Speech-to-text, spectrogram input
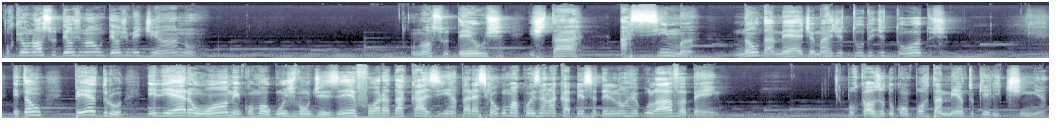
Porque o nosso Deus não é um Deus mediano. O nosso Deus está acima, não da média, mas de tudo e de todos. Então, Pedro, ele era um homem, como alguns vão dizer, fora da casinha. Parece que alguma coisa na cabeça dele não regulava bem. Por causa do comportamento que ele tinha.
